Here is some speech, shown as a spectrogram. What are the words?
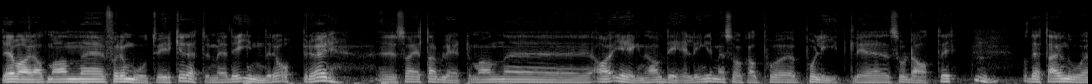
det var at man eh, for å motvirke dette med det indre opprør, så etablerte man eh, egne avdelinger med såkalt på, pålitelige soldater. mm, Og dette er jo noe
